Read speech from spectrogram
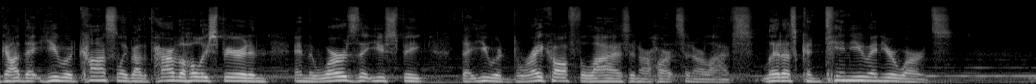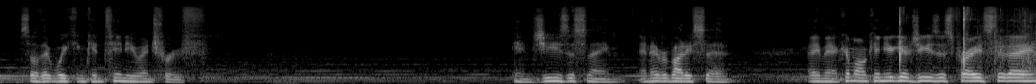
God, that you would constantly, by the power of the Holy Spirit and, and the words that you speak, that you would break off the lies in our hearts and our lives. Let us continue in your words so that we can continue in truth in Jesus' name. And everybody said, Amen. Come on, can you give Jesus praise today?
